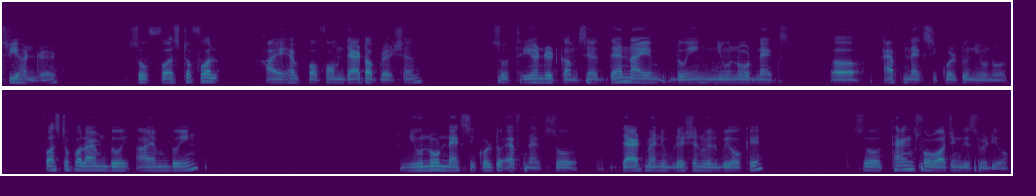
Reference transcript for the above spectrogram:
300 so first of all I have performed that operation. So 300 comes here. Then I am doing new node next uh, f next equal to new node. First of all I am doing I am doing new node next equal to f next. So that manipulation will be okay. So thanks for watching this video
